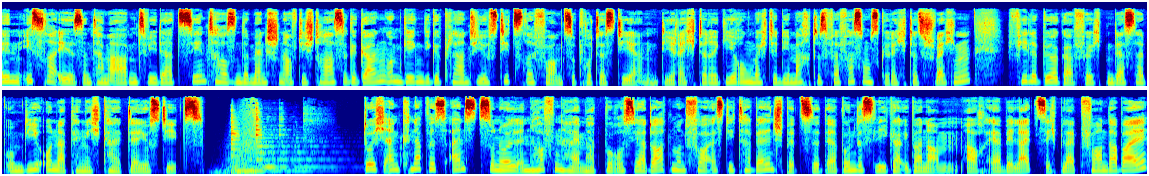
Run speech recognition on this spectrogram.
In Israel sind am Abend wieder Zehntausende Menschen auf die Straße gegangen, um gegen die geplante Justizreform zu protestieren. Die rechte Regierung möchte die Macht des Verfassungsgerichtes schwächen. Viele Bürger fürchten deshalb um die Unabhängigkeit der Justiz. Durch ein knappes 1 zu 0 in Hoffenheim hat Borussia Dortmund vorerst die Tabellenspitze der Bundesliga übernommen. Auch RB Leipzig bleibt vorn dabei.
